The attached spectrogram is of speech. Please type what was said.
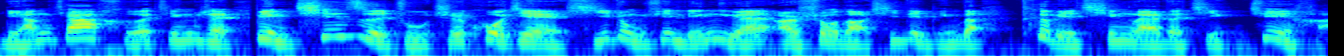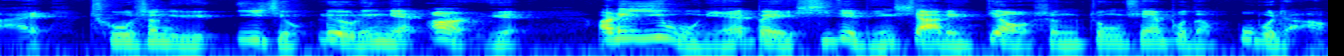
梁家河精神，并亲自主持扩建习仲勋陵园而受到习近平的特别青睐的景俊海，出生于一九六零年二月，二零一五年被习近平下令调升中宣部的副部长，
